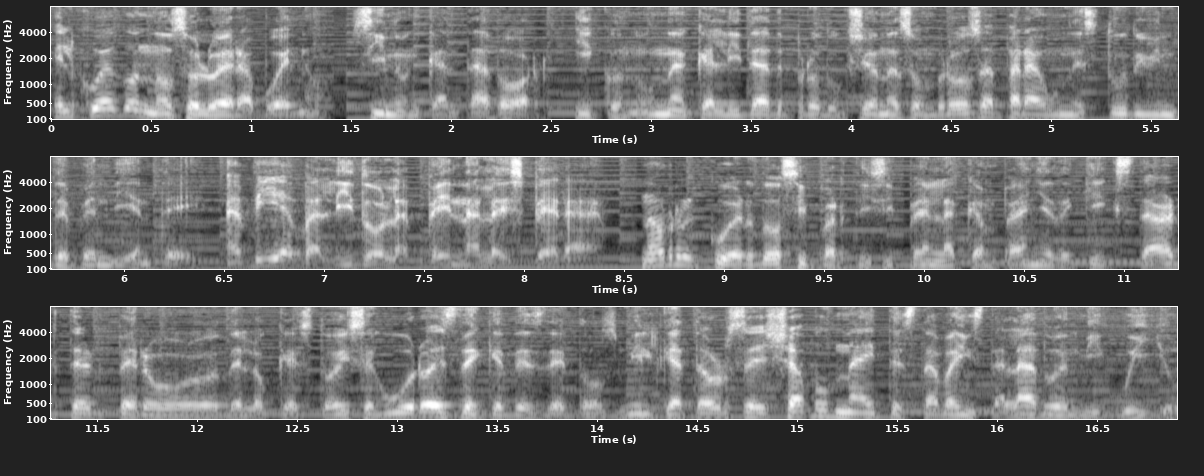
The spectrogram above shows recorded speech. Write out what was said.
El juego no solo era bueno, sino encantador, y con una calidad de producción asombrosa para un estudio independiente. Había valido la pena la espera. No recuerdo si participé en la campaña de Kickstarter, pero de lo que estoy seguro es de que desde 2014 Shovel Knight estaba instalado en mi Wii U.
